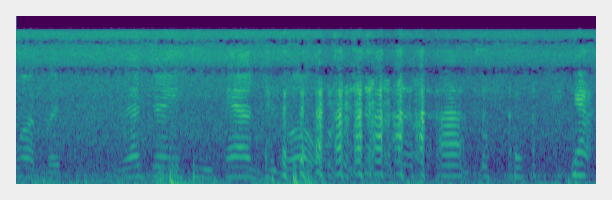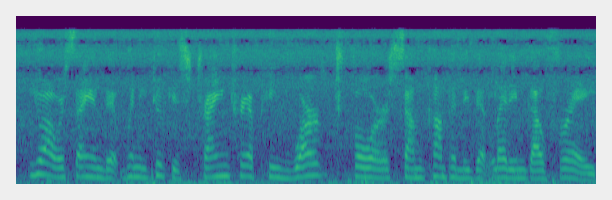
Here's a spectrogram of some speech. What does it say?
what, but that day he had to go. Now, you all were saying that when he took his train trip, he worked for some company that let him go free.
